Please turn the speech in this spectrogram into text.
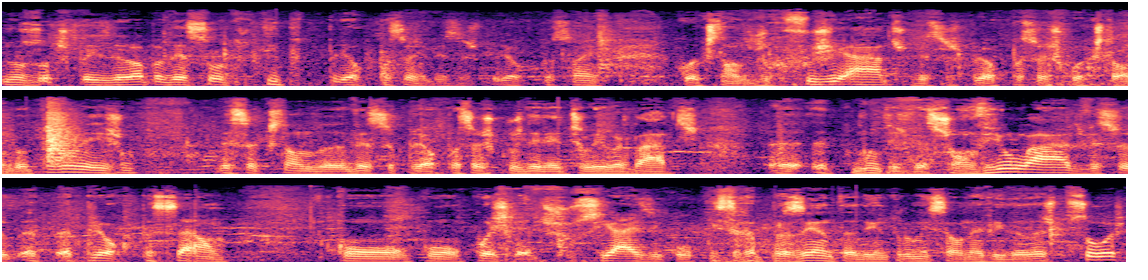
nos outros países da Europa vê-se outro tipo de preocupações, vê-se as preocupações com a questão dos refugiados, vê-se as preocupações com a questão do terrorismo, vê-se vê as preocupações com os direitos e liberdades uh, que muitas vezes são violados, vê-se a, a, preocupação com, com, com, as redes sociais e com o que isso representa de intromissão na vida das pessoas.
